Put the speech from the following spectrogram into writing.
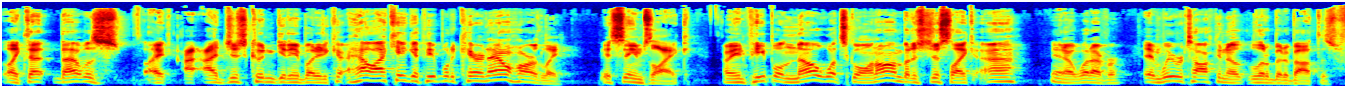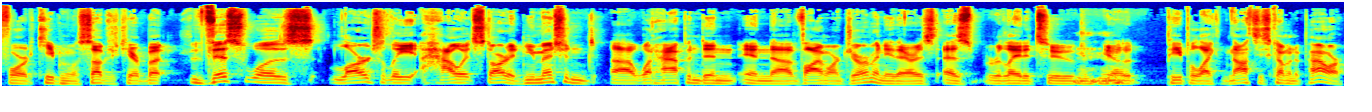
like that, that was like, I, I just couldn't get anybody to care. Hell, I can't get people to care now, hardly. It seems like. I mean, people know what's going on, but it's just like, eh, you know, whatever. And we were talking a little bit about this before, keeping with subject here, but this was largely how it started. You mentioned uh, what happened in in uh, Weimar Germany there, as, as related to you know people like Nazis coming to power.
